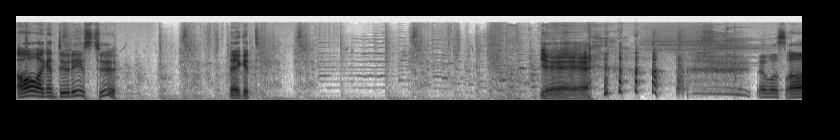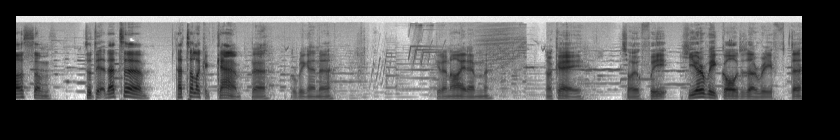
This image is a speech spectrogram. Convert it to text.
Oh, I can do this too. Take it. Yeah. that was awesome. So th that's a that's a, like a camp uh, where we can uh, get an item. Okay. So if we here we go to the rift, uh,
